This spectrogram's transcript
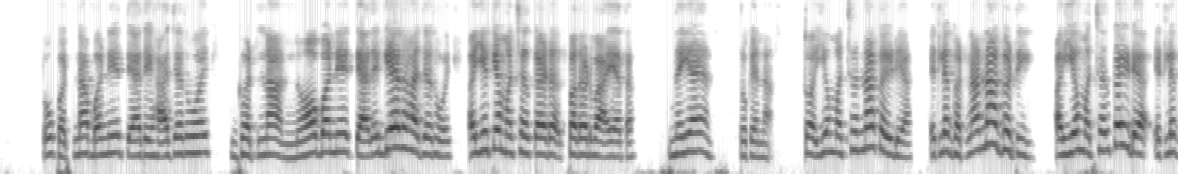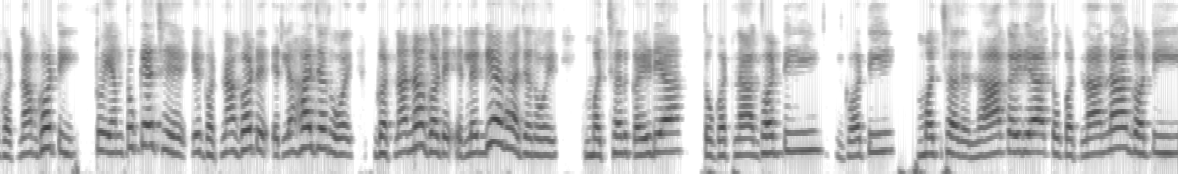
તો ઘટના બને ત્યારે હાજર હોય, ઘટના ન બને ત્યારે ગેરહાજર હોય. અહીંયા કેમ મચ્છર કરડવા આવ્યા હતા નહીં આવ્યા તો કે ના. તો અહીંયા મચ્છર ના કરડ્યા એટલે ઘટના ના ઘટી. અહીંયા મચ્છર કરડ્યા એટલે ઘટના ઘટી. તો એમ તો કે છે કે ઘટના ઘટે એટલે હાજર હોય. ઘટના ન ઘટે એટલે ગેરહાજર હોય. મચ્છર કરડ્યા તો ઘટના ઘટી ઘટી. મચ્છર ના કર્યા તો ઘટના ના ઘટી.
